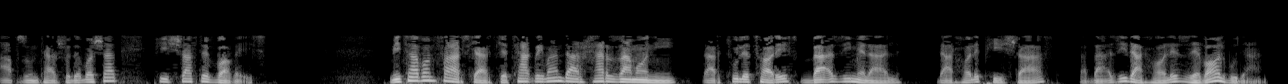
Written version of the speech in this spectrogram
افزونتر شده باشد، پیشرفت واقعی است. می توان فرض کرد که تقریبا در هر زمانی در طول تاریخ بعضی ملل در حال پیشرفت و بعضی در حال زوال بودند.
